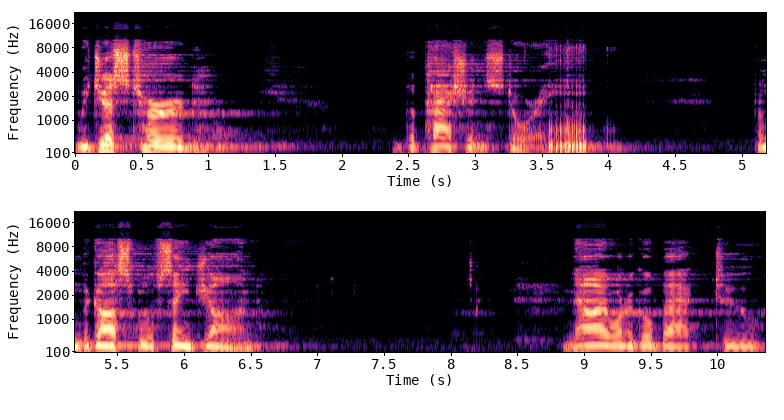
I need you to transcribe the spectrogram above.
We just heard the Passion story from the Gospel of St. John. Now I want to go back to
